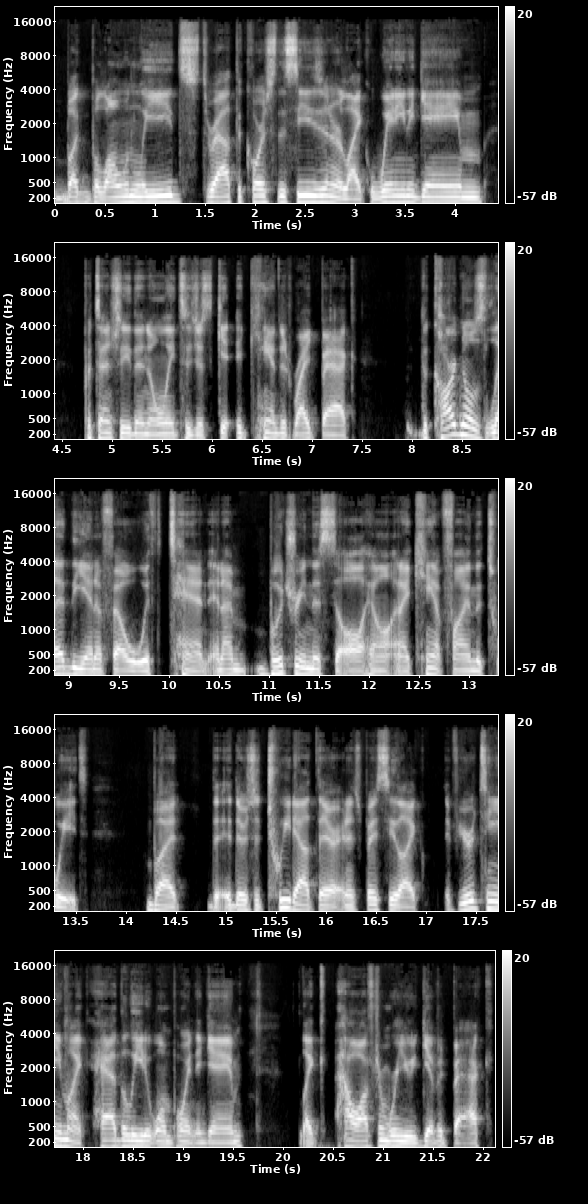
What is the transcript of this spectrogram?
like blown leads throughout the course of the season, or like winning a game potentially, then only to just get it handed right back. The Cardinals led the NFL with ten, and I'm butchering this to all hell, and I can't find the tweet, but th- there's a tweet out there, and it's basically like if your team like had the lead at one point in a game, like how often were you give it back?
